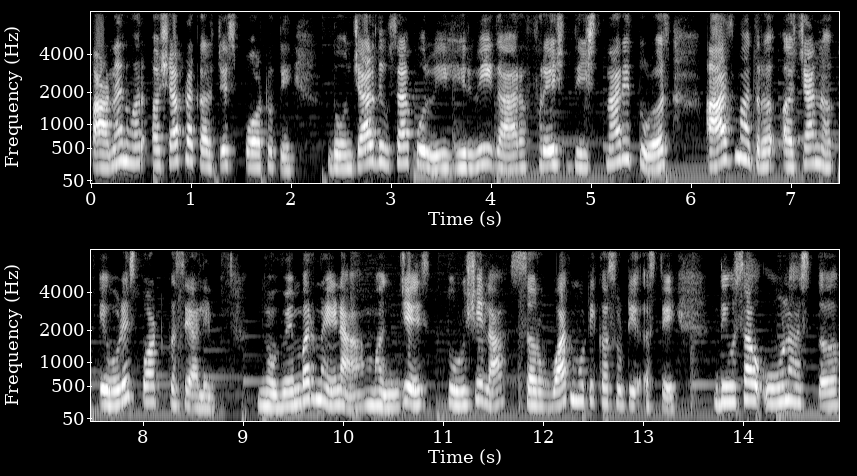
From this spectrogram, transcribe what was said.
पानांवर अशा प्रकारचे स्पॉट होते. दोन चार दिवसापूर्वी हिरवीगार फ्रेश दिसणारी तुळस आज मात्र अचानक एवढे स्पॉट कसे आले? नोव्हेंबर महिना म्हणजेच तुळशीला सर्वात मोठी कसोटी असते. दिवसा ऊन असतं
